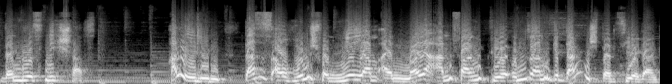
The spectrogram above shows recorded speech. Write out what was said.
wenn du es nicht schaffst. Hallo ihr Lieben, das ist auf Wunsch von Mirjam ein neuer Anfang für unseren Gedankenspaziergang.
